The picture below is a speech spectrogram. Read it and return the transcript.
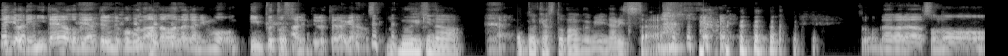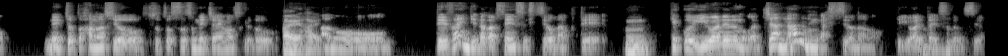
授業で似たようなことやってるんで、僕の頭の中にもうインプットされてるってだけなんですけど。有益なはいポッドキャスト番組になりつつある。そう、だから、その、ね、ちょっと話をちょっと進めちゃいますけど、はいはい。あの、デザインってだからセンス必要なくて、うん、結構言われるのが、じゃあ何が必要なのって言われたりするんですよ。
